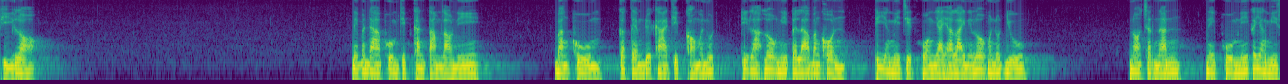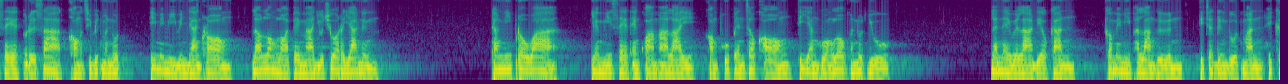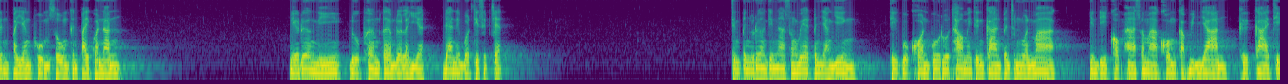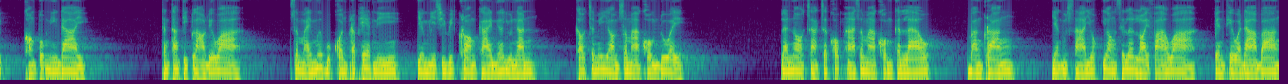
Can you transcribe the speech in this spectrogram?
ผีหลอก ในบรรดาภูมิทิพย์ขั้นต่ำเหล่านี้ บางภูมิก็เต็มด้วยกายทิพย์ของมนุษย์ ที่ละโลกนี้ไปแล้วบางคนที่ยังมีจิตห่วงใยอะไรในโลกมนุษย์อยู่ นอกจากนั้น ในภูมินี้ก็ยังมีเศษหรือซากของชีวิตมนุษย์ ที่ไม่มีวิญญาณครอง แล้วล่องลอยไปมาอยู่ชั่วระยะหนึ่ง ทั้งนี้เพราะว่า ยังมีเศษแห่งความอาลัยของผู้เป็นเจ้าของที่ยังห่วงโลกมนุษย์อยู่ และในเวลาเดียวกัน ก็ไม่มีพลังอื่นที่จะดึงดูดมันให้ขึ้นไปยังภูมิสูงขึ้นไปกว่านั้น ในเรื่องนี้ดูเพิ่มเติมโดยละเอียดได้ในบทที่ 17 จึงเป็นเรื่องที่น่าสังเวชเป็นอย่างยิ่ง ที่บุคคลผู้รู้เท่าไม่ถึงการเป็นจำนวนมากยินดีคบหาสมาคมกับวิญญาณคือกายทิพย์ ของพวกนี้ได้ ทั้งๆทที่กล่าวได้ว่า สมัยเมื่อบุคคลประเภทนี้ยังมีชีวิตครองกายเนื้ออยู่นั้น เขาจะไม่ยอมสมาคมด้วย และนอกจากจะคบหาสมาคมกันแล้ว บางครั้งยังอุตส่าห์ยกย่องเสเลิศลอยฟ้าว่า เป็นเทวดาบ้าง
